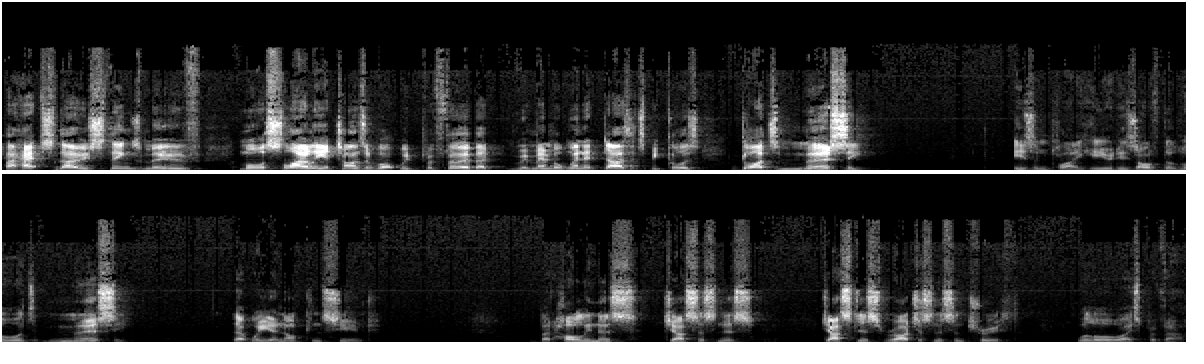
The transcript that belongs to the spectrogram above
Perhaps those things move more slowly at times than what we'd prefer, but remember when it does, it's because God's mercy is in play here. It is of the Lord's mercy that we are not consumed. but holiness, justice, justice, righteousness, and truth will always prevail.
